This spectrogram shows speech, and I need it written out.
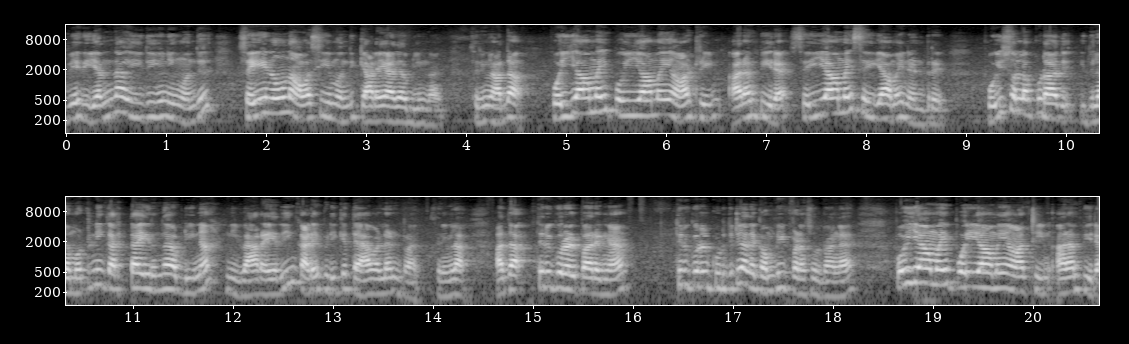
வேறு எந்த இதையும் நீங்கள் வந்து செய்யணும்னு அவசியம் வந்து கிடையாது அப்படின்னாங்க சரிங்களா? அதான். பொய்யாமை பொய்யாமை ஆற்றின் அறம்பிற செய்யாமை செய்யாமை நன்று. பொய் சொல்லக்கூடாது. இதில் மட்டும் நீ கரெக்டாக இருந்த அப்படின்னா நீ வேற எதையும் கடைப்பிடிக்க தேவையில்லைன்றாங்க. சரிங்களா? அதான் திருக்குறள் பாருங்க. திருக்குறள் கொடுத்துட்டு அதை கம்ப்ளீட் பண்ண சொல்கிறாங்க பொய்யாமை பொய்யாமை ஆற்றின் அறம்பிற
